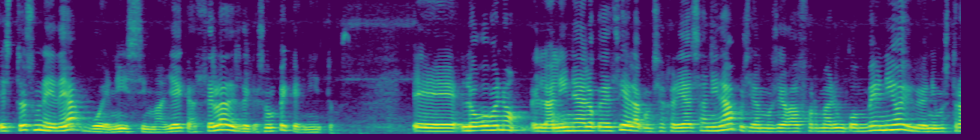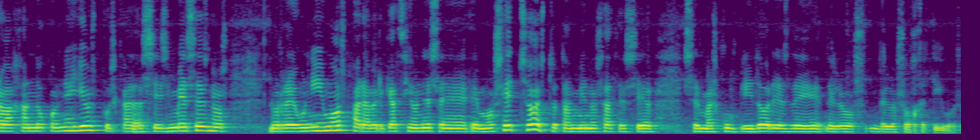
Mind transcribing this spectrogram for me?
Esto es una idea buenísima y hay que hacerla desde que son pequeñitos. Eh, luego, bueno, en la línea de lo que decía la Consejería de Sanidad, pues ya hemos llegado a formar un convenio y venimos trabajando con ellos, pues cada seis meses nos, reunimos para ver qué acciones eh, hemos hecho. Esto también nos hace ser, ser más cumplidores de, los, objetivos.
